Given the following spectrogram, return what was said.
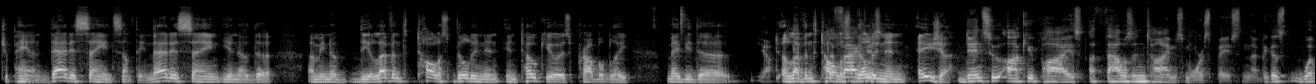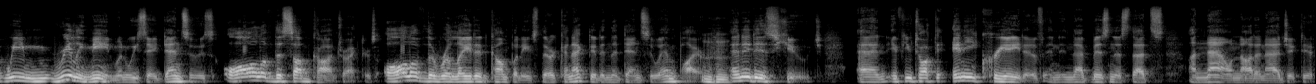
Japan. That is saying something. That is saying, you know, the I mean, of the 11th tallest building in, in Tokyo is probably maybe the Yeah. 11th tallest building is- in Asia. Dentsu occupies a thousand times more space than that because what we really mean when we say Dentsu is all of the subcontractors, all of the related companies that are connected in the Dentsu empire. And it is huge. And if you talk to any creative, and in that business that's a noun, not an adjective,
